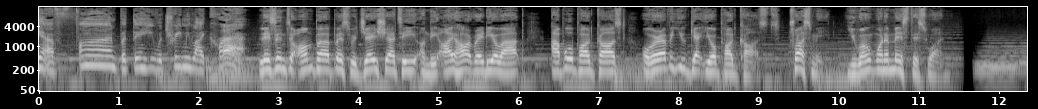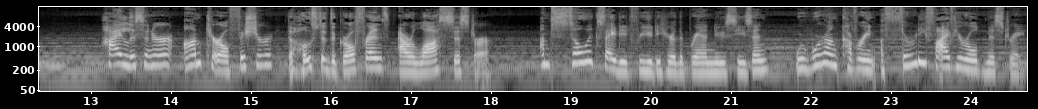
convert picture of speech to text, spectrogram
have fun, but then he would treat me like crap. Listen to On Purpose with Jay Shetty on the iHeartRadio app, Apple Podcast, or wherever you get your podcasts. Trust me, you won't want to miss this one. Hi, listener. I'm Carole Fisher, the host of The Girlfriends, Our Lost Sister. I'm so excited for you to hear the brand new season where we're uncovering a 35 year old mystery.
